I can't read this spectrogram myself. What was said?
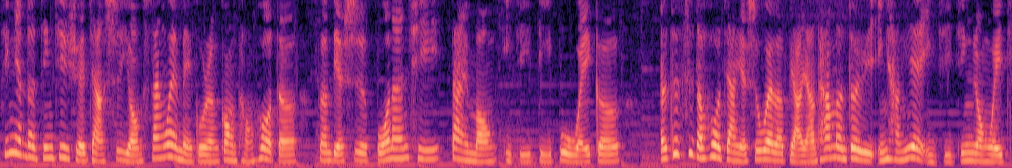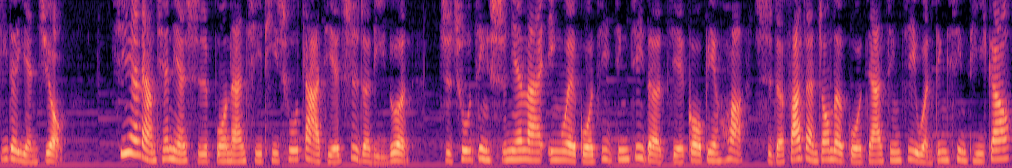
今年的经济学奖是由三位美国人共同获得，分别是伯南奇、戴蒙以及迪布维格。而这次的获奖也是为了表扬他们对于银行业以及金融危机的研究。西元两千年时，伯南奇提出大节制的理论，指出近十年来因为国际经济的结构变化，使得发展中的国家经济稳定性提高，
